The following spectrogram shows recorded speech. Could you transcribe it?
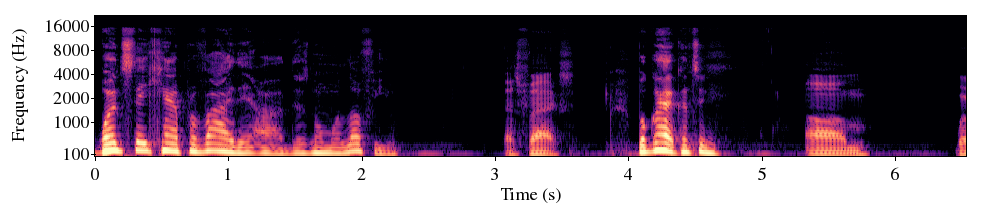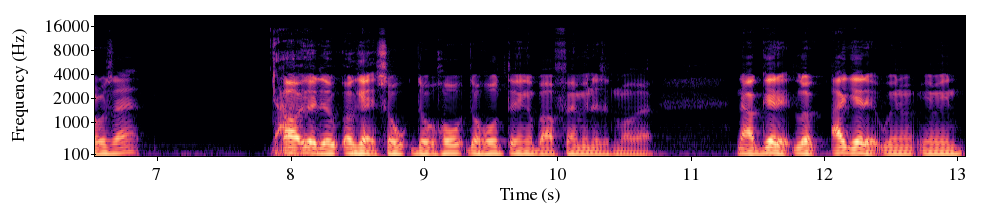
Once they can't provide, they ah, there's no more love for you. That's facts. But go ahead, continue. Um, where was that? Oh yeah. the- okay. So the whole the whole thing about feminism and all that. Now get it. Look, I get it. We don't, I mean,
